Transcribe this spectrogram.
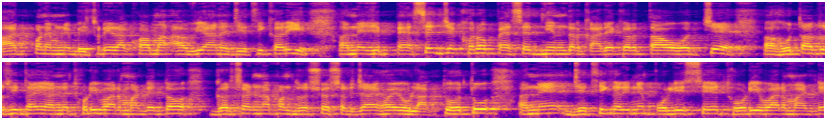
બાદ પણ એમને બેસડી રાખવામાં આવ્યા અને જેથી કરી અને જે પેસેજ જે ખરો પેસેજની અંદર કાર્યકર્તાઓ વચ્ચે હુતાતુસી થઈ અને થોડી વાર માટે તો ઘર્ષણના પણ દ્રશ્યો સર્જાય હોય એવું લાગતું હતું અને જેથી કરીને પોલીસે થોડી વાર માટે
